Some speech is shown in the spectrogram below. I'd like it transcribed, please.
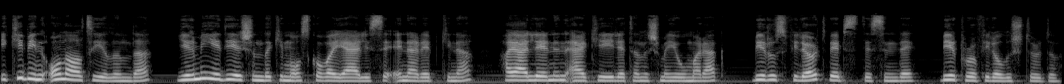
2016 yılında, 27 yaşındaki Moskova yerlisi Ena Repkina, hayallerinin erkeğiyle tanışmayı umarak, bir Rus flört web sitesinde bir profil oluşturdu.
